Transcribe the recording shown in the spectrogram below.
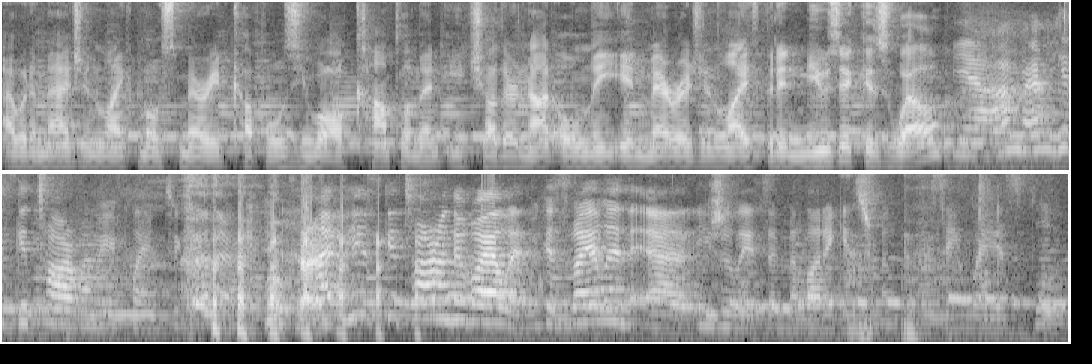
I would imagine, like most married couples, you all complement each other not only in marriage and life, but in music as well. Yeah, I'm, I'm his guitar when we play together. okay. I'm his guitar and the violin because violin uh, usually it's a melodic instrument in the same way as flute.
